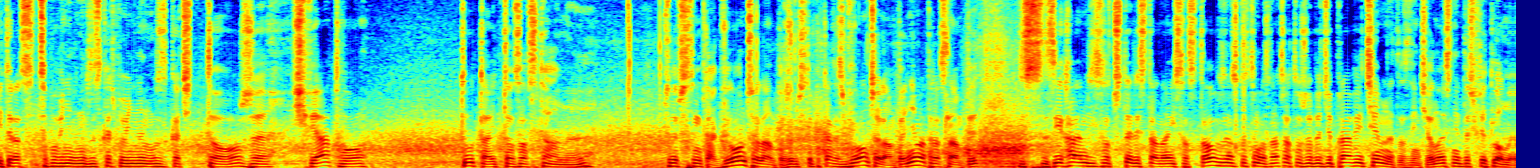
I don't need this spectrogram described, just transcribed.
i teraz co powinienem uzyskać? Powinienem uzyskać to, że światło tutaj to zastanę. Przede wszystkim tak, wyłączę lampę, żeby Ci to pokazać, wyłączę lampę, nie ma teraz lampy, zjechałem z ISO 400 na ISO 100, w związku z tym oznacza to, że będzie prawie ciemne to zdjęcie, ono jest niedoświetlone,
